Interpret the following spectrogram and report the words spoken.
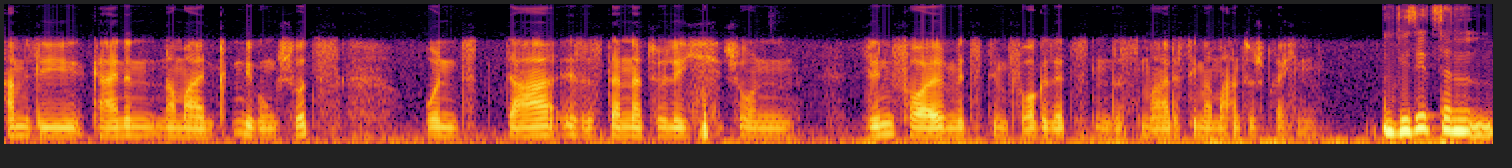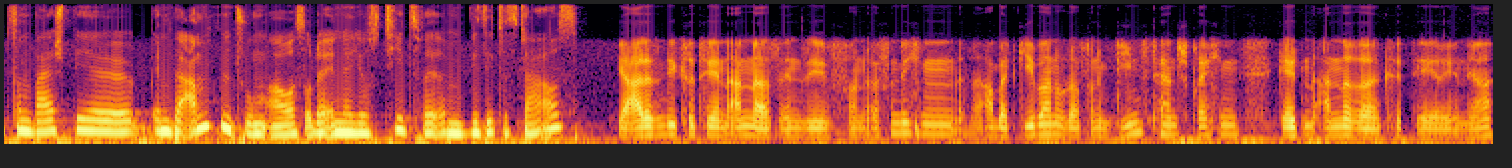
haben Sie keinen normalen Kündigungsschutz und da ist es dann natürlich schon sinnvoll, mit dem Vorgesetzten das mal das Thema mal anzusprechen. Und wie sieht es denn zum Beispiel im Beamtentum aus oder in der Justiz? Wie sieht es da aus? Ja, da sind die Kriterien anders. Wenn Sie von öffentlichen Arbeitgebern oder von einem Dienstherrn sprechen, gelten andere Kriterien. Ja.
